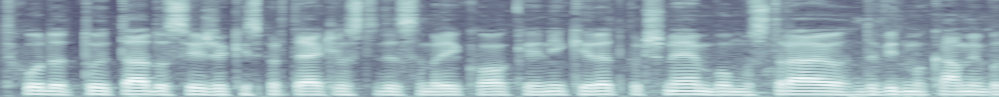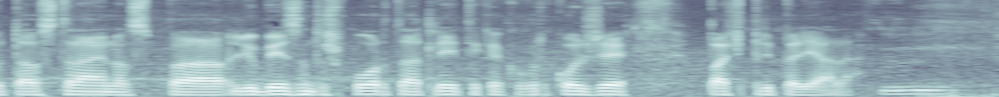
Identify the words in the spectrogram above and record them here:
Tako da to je ta dosežek iz preteklosti, da sem rekel, ok, nekaj rad počnem, bom ustrajal, da vidimo, kam je bo ta ustrajnost, pa ljubezen do športa, atletike, kakorkoli že pač pripeljala. Mm.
